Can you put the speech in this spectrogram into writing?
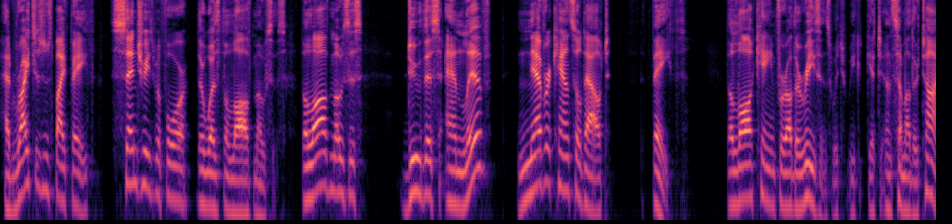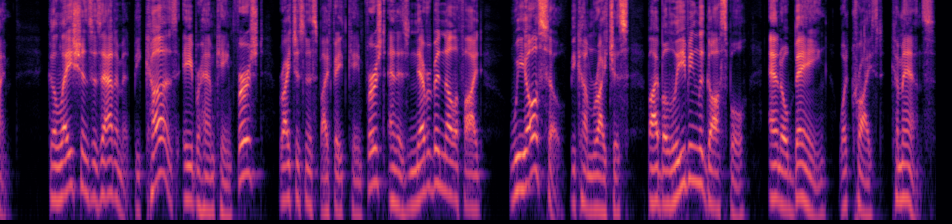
had righteousness by faith centuries before there was the law of Moses. The law of Moses, do this and live, never canceled out faith. The law came for other reasons, which we could get to in some other time. Galatians is adamant because Abraham came first, righteousness by faith came first, and has never been nullified. We also become righteous by believing the gospel and obeying what Christ commands.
